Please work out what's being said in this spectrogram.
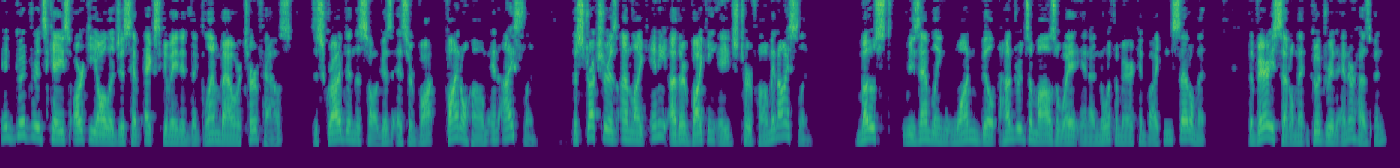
In Gudrid's case, archaeologists have excavated the Glembauer turf house, described in the sagas as her final home in Iceland. The structure is unlike any other Viking Age turf home in Iceland, most resembling one built hundreds of miles away in a North American Viking settlement. The very settlement Gudrid and her husband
